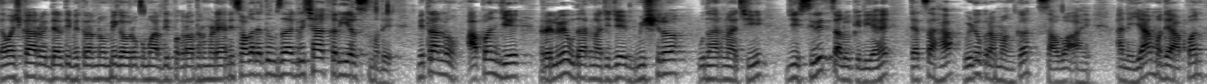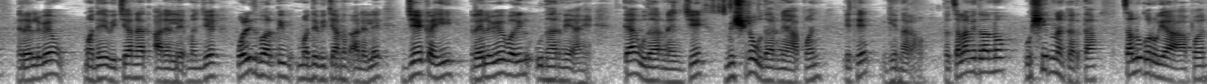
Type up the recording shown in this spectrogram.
नमस्कार विद्यार्थी मित्रांनो मी गौरव कुमार दीपक धर्मडे आणि स्वागत आहे तुमचं ग्रिशा करिअर्समध्ये. मित्रांनो आपण जे रेल्वे उदाहरणाची जे मिश्र उदाहरणाची जी सिरीज चालू केली आहे त्याचा हा व्हिडिओ क्रमांक सहावा आहे. आणि यामध्ये आपण रेल्वेमध्ये विचारण्यात आलेले म्हणजे पोलीस भरतीमध्ये विचारण्यात आलेले जे काही रेल्वेवरील उदाहरणे आहे त्या उदाहरणांची मिश्र उदाहरणे आपण इथे घेणार आहोत. तर चला मित्रांनो उशीर न करता चालू करूया आपण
